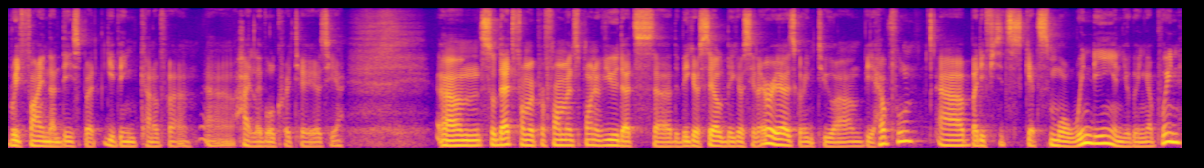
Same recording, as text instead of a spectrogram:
refined than this, but giving kind of uh, uh, high level criteria here. Um, so that from a performance point of view, that's uh, the bigger sail, bigger sail area is going to um, be helpful. Uh, but if it gets more windy and you're going upwind,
